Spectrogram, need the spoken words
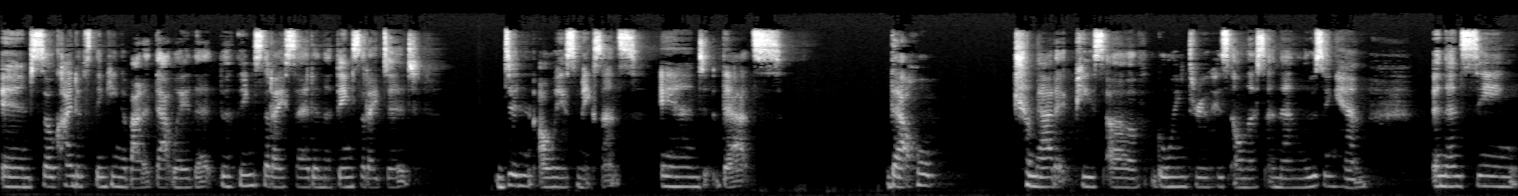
And so, kind of thinking about it that way, that the things that I said and the things that I did didn't always make sense. And that's that whole traumatic piece of going through his illness and then losing him and then seeing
